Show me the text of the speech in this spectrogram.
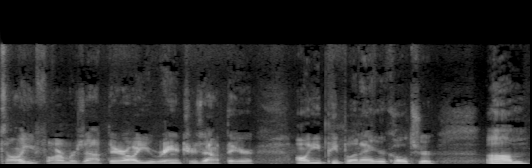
to all you farmers out there, all you ranchers out there, all you people in agriculture, um,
